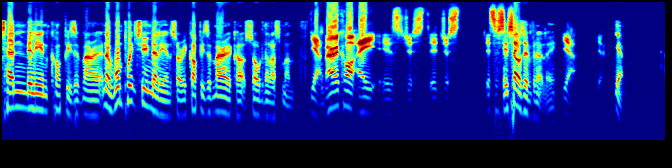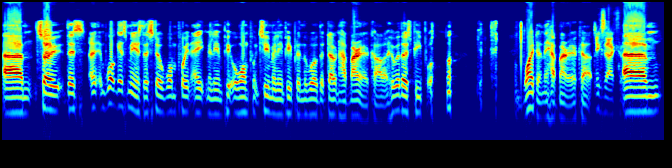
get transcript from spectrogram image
10 million copies of Mario. No, 1.2 million. Sorry, copies of Mario Kart sold in the last month. Yeah, Mario Kart 8 is just it just it's a It sells infinitely. Yeah, yeah. yeah. Um, so there's uh, what gets me is there's still 1.8 million people, or 1.2 million people in the world that don't have Mario Kart. Like, who are those people? Why don't they have Mario Kart? exactly. Um,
